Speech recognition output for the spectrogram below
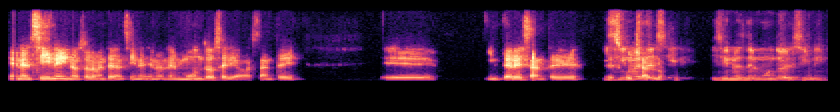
en, el cine y no solamente en el cine, sino en el mundo, sería bastante eh, interesante escucharlo. ¿Y si no es del mundo del cine?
